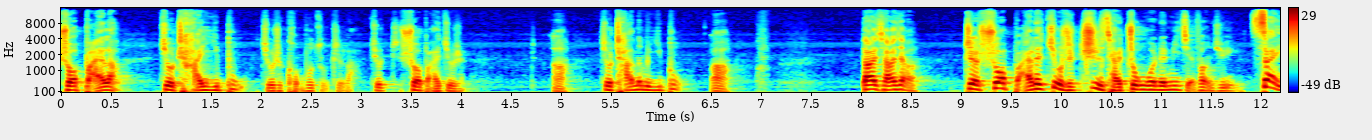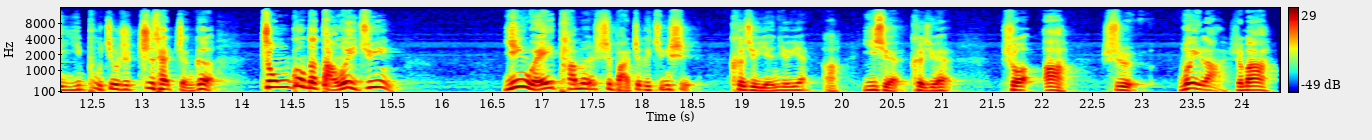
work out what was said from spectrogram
说白了，就差一步就是恐怖组织了。就说白就是，啊，就差那么一步啊。大家想想，这说白了就是制裁中国人民解放军，再一步就是制裁整个中共的党卫军，因为他们是把这个军事科学研究院啊，医学科学院。说啊，是为了什么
